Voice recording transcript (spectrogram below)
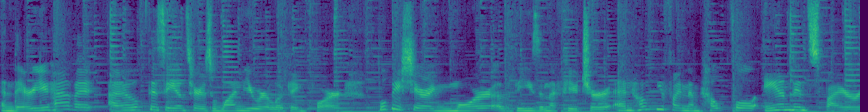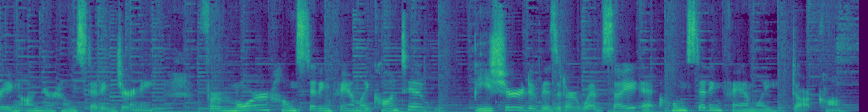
And there you have it. I hope this answer is one you are looking for. We'll be sharing more of these in the future and hope you find them helpful and inspiring on your homesteading journey. For more homesteading family content, be sure to visit our website at homesteadingfamily.com.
